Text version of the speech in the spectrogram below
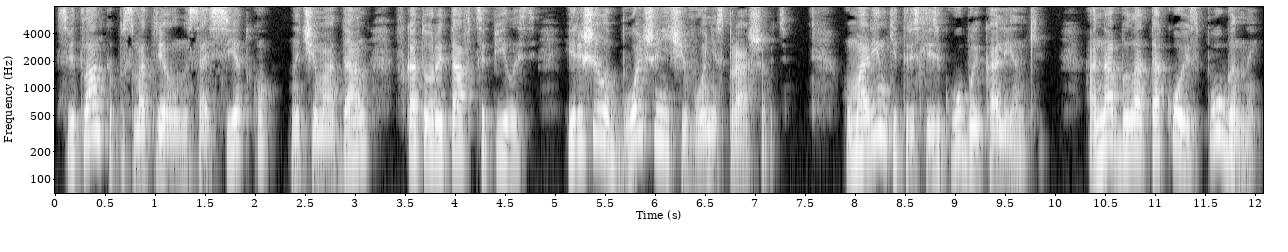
Светланка посмотрела на соседку, на чемодан, в который та вцепилась, и решила больше ничего не спрашивать. У Маринки тряслись губы и коленки. Она была такой испуганной,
